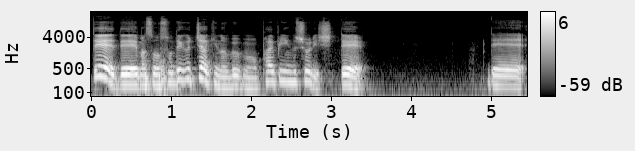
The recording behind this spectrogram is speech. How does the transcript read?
てで、まあ、その袖口開きの部分をパイピング処理してで、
